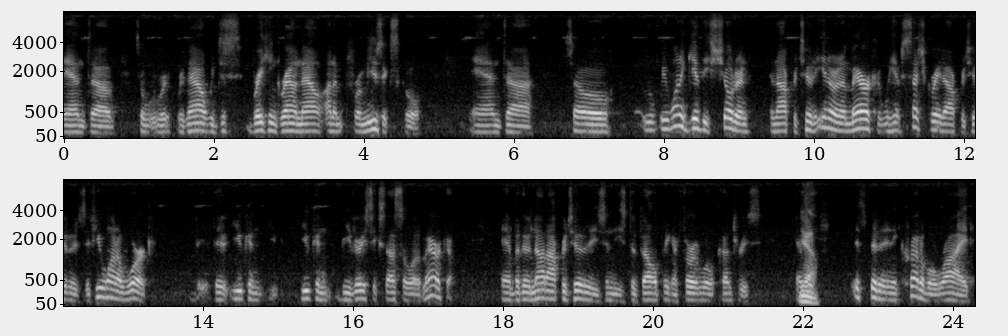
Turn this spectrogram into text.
and uh, so we're, we're now we're just breaking ground now on a, for a music school, and uh, so we, we want to give these children an opportunity. You know, in America, we have such great opportunities. If you want to work, th- there, you can you can be very successful in America, and but there are not opportunities in these developing or third world countries. And Yeah. we- it's been an incredible ride,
